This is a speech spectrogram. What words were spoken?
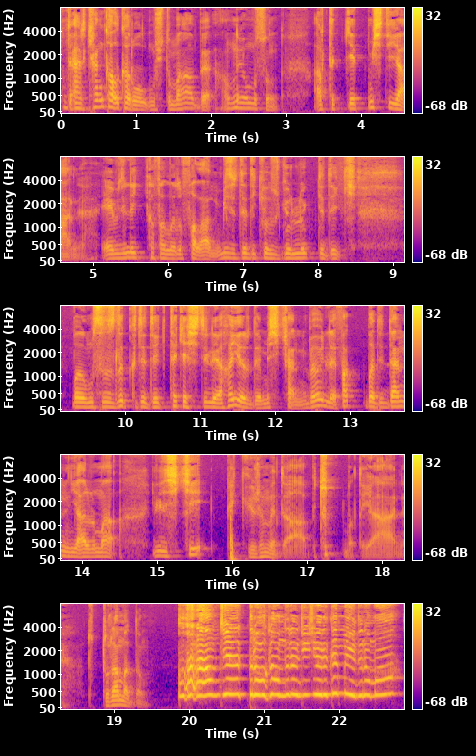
Şimdi erken kalkar olmuştum abi. Anlıyor musun? Artık yetmişti yani. Evlilik kafaları falan. Biz dedik özgürlük dedik. Bağımsızlık dedik. Tek eşliliğe hayır demişken böyle fuck body'den yarma ilişki pek yürümedi abi. Tutmadı yani. Tutturamadım. Ulan amca programdan önce hiç öyle demeydin ama.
